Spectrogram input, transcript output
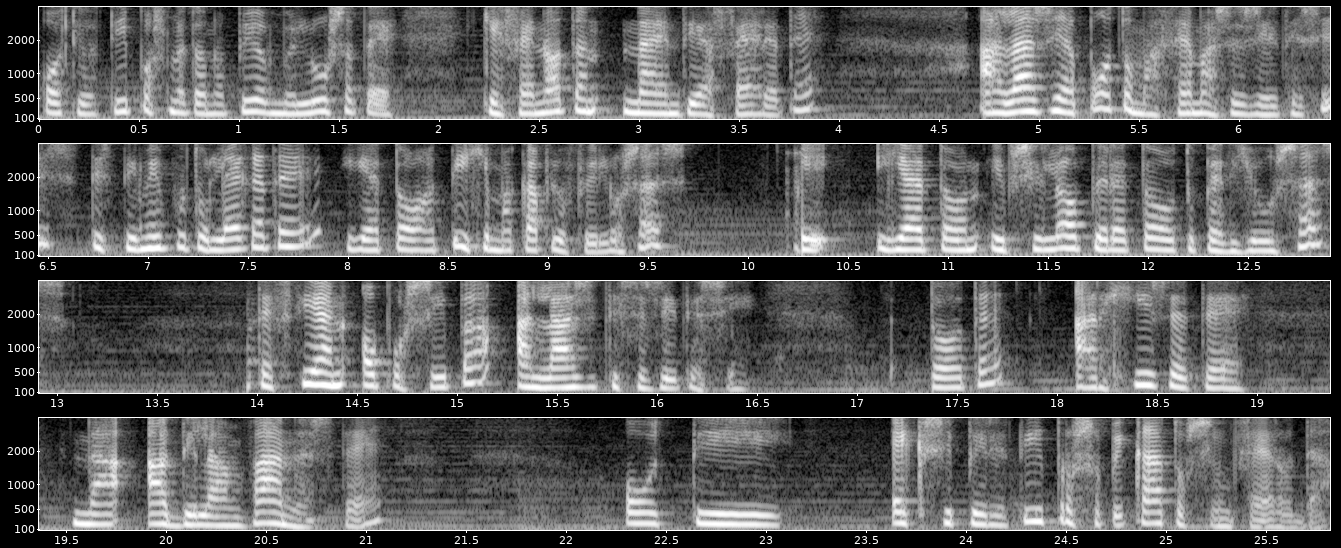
ότι ο τύπος με τον οποίο μιλούσατε και φαινόταν να ενδιαφέρεται αλλάζει απότομα θέμα συζήτησης τη στιγμή που του λέγατε για το ατύχημα κάποιου φίλου σας ή για τον υψηλό πυρετό του παιδιού σας. Κατευθείαν όπως είπα αλλάζει τη συζήτηση. Τότε αρχίζετε να αντιλαμβάνεστε ότι εξυπηρετεί προσωπικά το συμφέροντα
